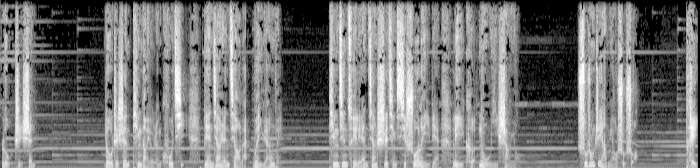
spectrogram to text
鲁智深。鲁智深听到有人哭泣，便将人叫来问原委。听金翠莲将事情细说了一遍，立刻怒意上涌。书中这样描述说：“呸！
